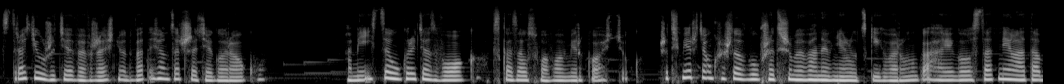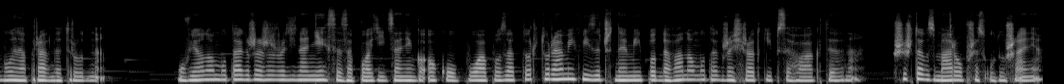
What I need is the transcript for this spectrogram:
stracił życie we wrześniu 2003 roku, a miejsce ukrycia zwłok wskazał Sławomir Kościuk. Przed śmiercią Krzysztof był przetrzymywany w nieludzkich warunkach, a jego ostatnie lata były naprawdę trudne. Mówiono mu także, że rodzina nie chce zapłacić za niego okupu, a poza torturami fizycznymi poddawano mu także środki psychoaktywne. Krzysztof zmarł przez uduszenie.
